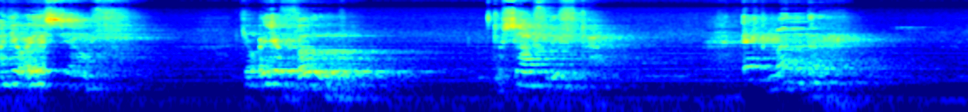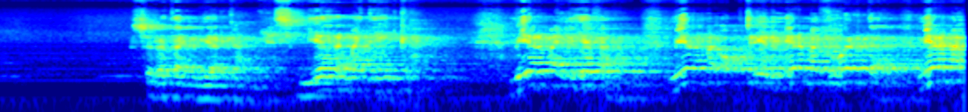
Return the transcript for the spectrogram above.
Aan jou eie self. Jou eie wil. Jou selfliefde. Ek minder. Sodat hy meer kan wees. Meer in my denke. Meer in my lewe. Meer in my optrede, meer in my woorde, meer in my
